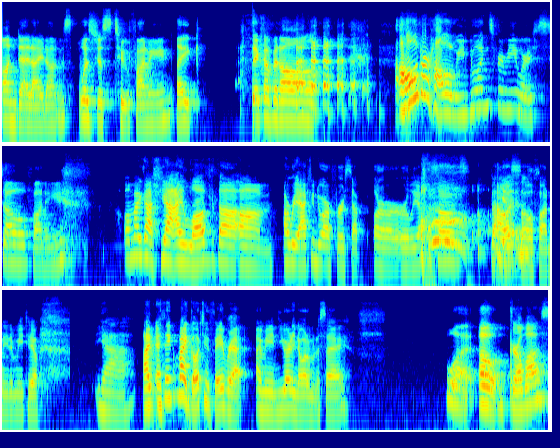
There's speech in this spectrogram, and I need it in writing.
Undead items was just too funny. Like, sick of it all. all of our Halloween ones for me were so funny. oh my gosh, yeah, I loved the um our reacting to our first ep or our early episodes. that was so funny to me too. Yeah, I, I think my go-to favorite. I mean, you already know what I'm gonna say. What? Oh, girl boss.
